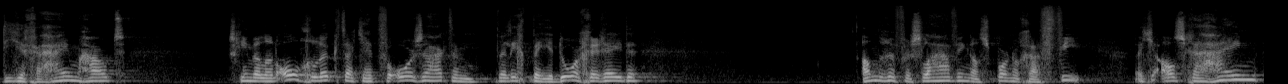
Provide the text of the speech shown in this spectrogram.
die je geheim houdt. Misschien wel een ongeluk dat je hebt veroorzaakt en wellicht ben je doorgereden. Andere verslaving als pornografie, dat je als geheim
